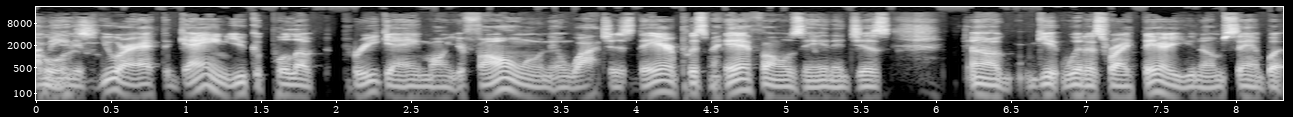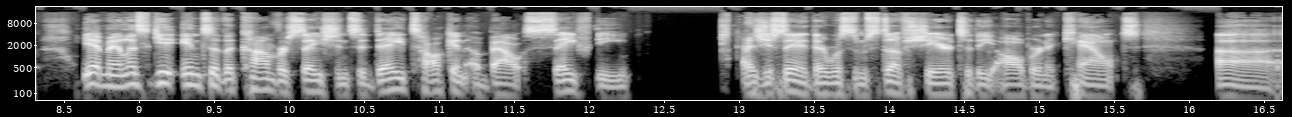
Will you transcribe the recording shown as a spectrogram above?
I mean, if you are at the game, you could pull up the pregame on your phone and watch us there, put some headphones in, and just uh, get with us right there. You know what I'm saying? But yeah, man, let's get into the conversation today, talking about safety. As you said, there was some stuff shared to the Auburn account. Uh,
